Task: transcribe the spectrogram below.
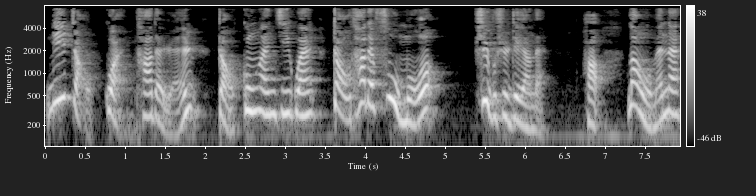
你找管他的人，找公安机关，找他的父母，是不是这样的？好，那我们呢？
